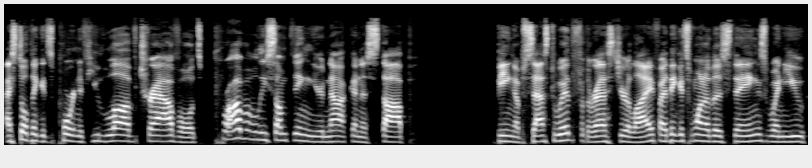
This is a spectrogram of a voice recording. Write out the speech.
I still think it's important. If you love travel, it's probably something you're not going to stop being obsessed with for the rest of your life. I think it's one of those things when you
